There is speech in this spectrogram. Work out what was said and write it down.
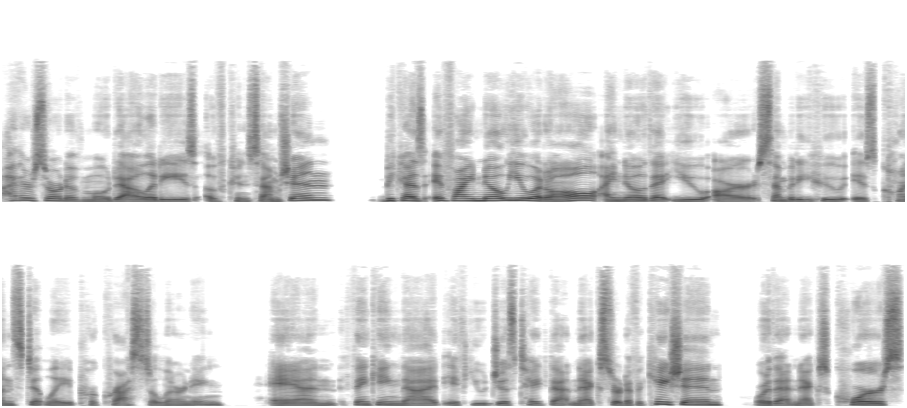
other sort of modalities of consumption because if I know you at all, I know that you are somebody who is constantly procrastinating and thinking that if you just take that next certification or that next course,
